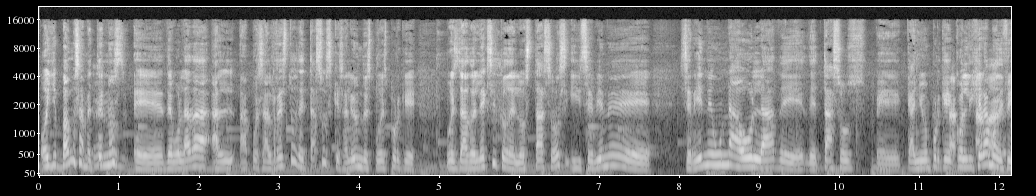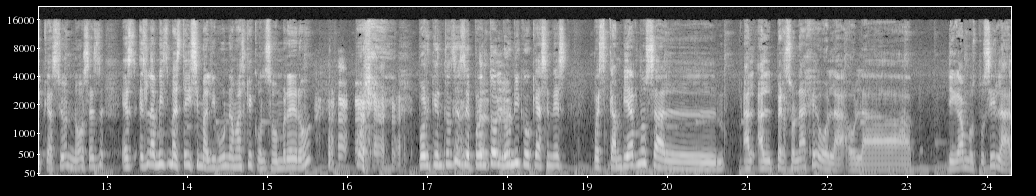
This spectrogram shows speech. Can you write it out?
Oye, vamos a meternos eh, de volada al, pues al resto de tazos que salieron después, porque, pues dado el éxito de los tazos, y se viene se viene una ola de, tazos eh, cañón, porque con ligera modificación, ¿no? O sea, es, la misma Stacy Malibu, nada más que con sombrero. Porque, entonces de pronto lo único que hacen es, pues, cambiarnos al, al, personaje o la, o la digamos, pues sí, la,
